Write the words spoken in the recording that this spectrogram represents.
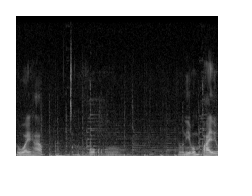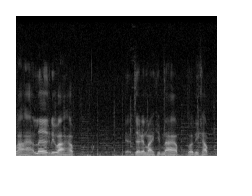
สวยครับ โอ้โหตัวนี้ผมไปดีกว่า เลิกดีกว่าครับ เดี๋ยวเจอกันใหม่คลิปหน้าครับ สวัสดีครับ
